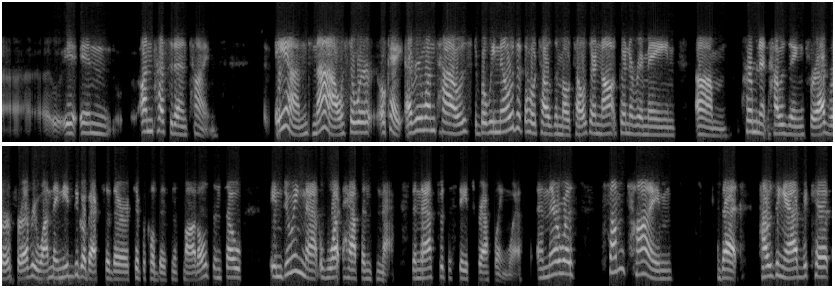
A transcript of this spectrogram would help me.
uh, in unprecedented times and now, so we're okay, everyone's housed, but we know that the hotels and motels are not going to remain um, permanent housing forever for everyone. They need to go back to their typical business models. And so, in doing that, what happens next? And that's what the state's grappling with. And there was some time that housing advocates,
